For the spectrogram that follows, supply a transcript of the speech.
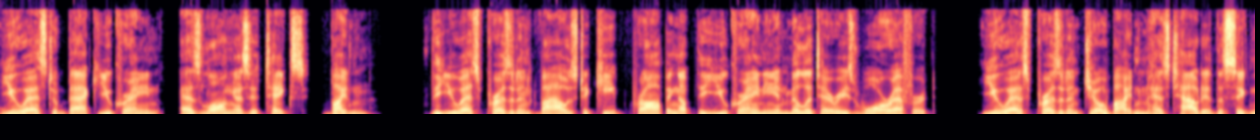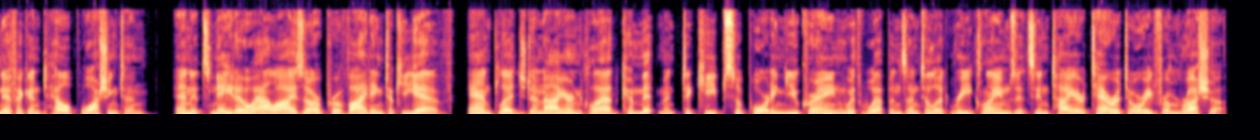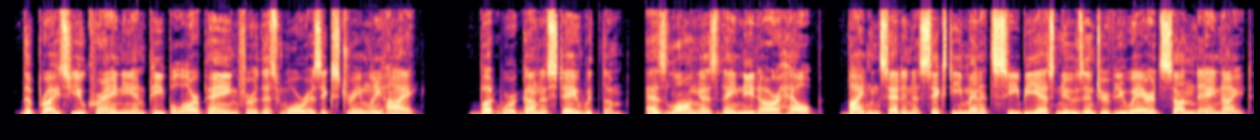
U.S. to back Ukraine as long as it takes, Biden. The U.S. president vows to keep propping up the Ukrainian military's war effort. U.S. President Joe Biden has touted the significant help Washington and its NATO allies are providing to Kiev and pledged an ironclad commitment to keep supporting Ukraine with weapons until it reclaims its entire territory from Russia. The price Ukrainian people are paying for this war is extremely high. But we're gonna stay with them as long as they need our help, Biden said in a 60 Minutes CBS News interview aired Sunday night.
